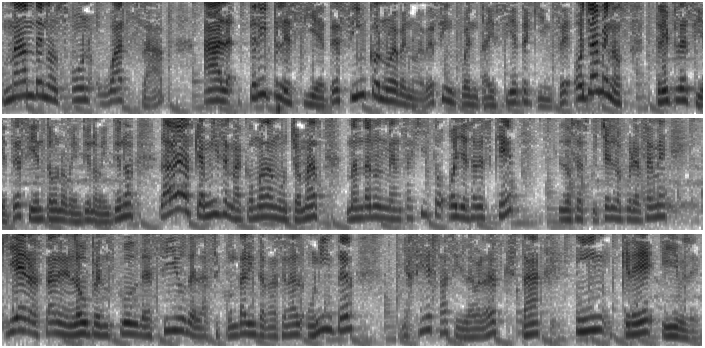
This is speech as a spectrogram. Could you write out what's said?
mándenos un WhatsApp al 777-599-5715 o llámenos 777-101-2121. La verdad es que a mí se me acomoda mucho más mandar un mensajito. Oye, ¿sabes qué? Los escuché en Locura FM. Quiero estar en el Open School de CIU de la Secundaria Internacional Uninter. Y así de fácil, la verdad es que está increíble.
